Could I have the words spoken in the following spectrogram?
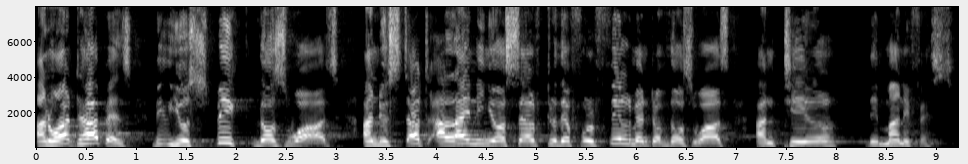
And what happens? You speak those words and you start aligning yourself to the fulfillment of those words until they manifest.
